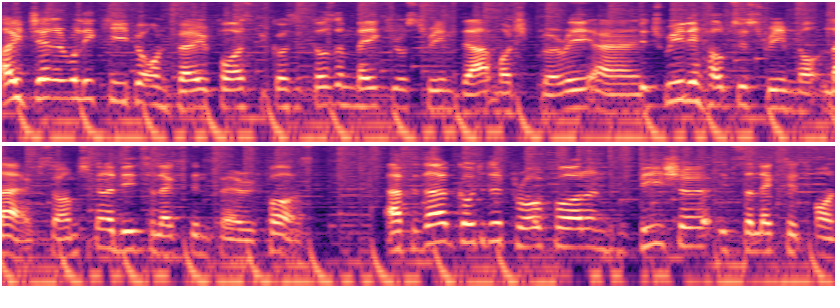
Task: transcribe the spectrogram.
I generally keep it on very fast because it doesn't make your stream that much blurry and it really helps your stream not lag. So I'm just gonna be selecting very fast. After that go to the profile and be sure it's selected on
